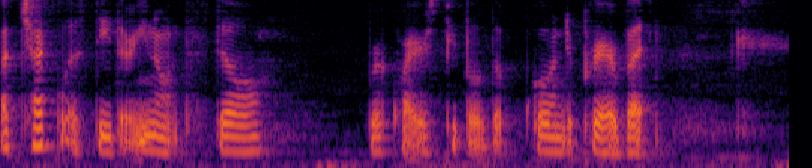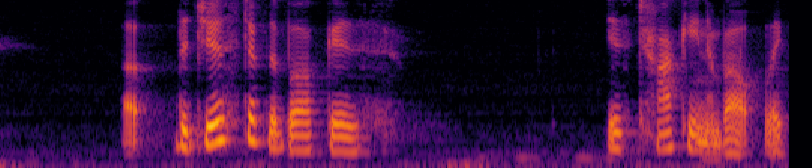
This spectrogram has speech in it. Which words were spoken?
a checklist either. You know, it still requires people to go into prayer, but uh, the gist of the book is is talking about like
